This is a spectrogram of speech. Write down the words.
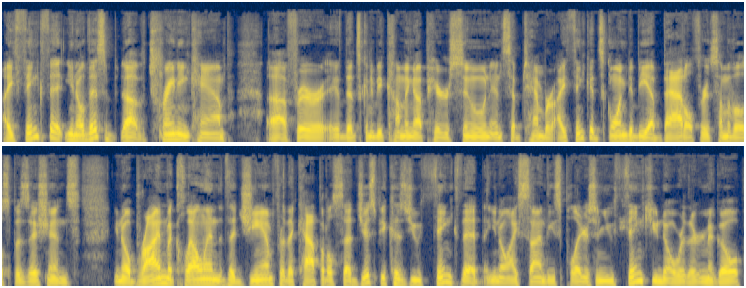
I think that you know this uh, training camp uh, for uh, that's going to be coming up here soon in September. I think it's going to be a battle for some of those positions. You know, Brian MacLellan, the GM for the Capitol, said just because you think that you know I signed these players and you think you know where they're going to go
